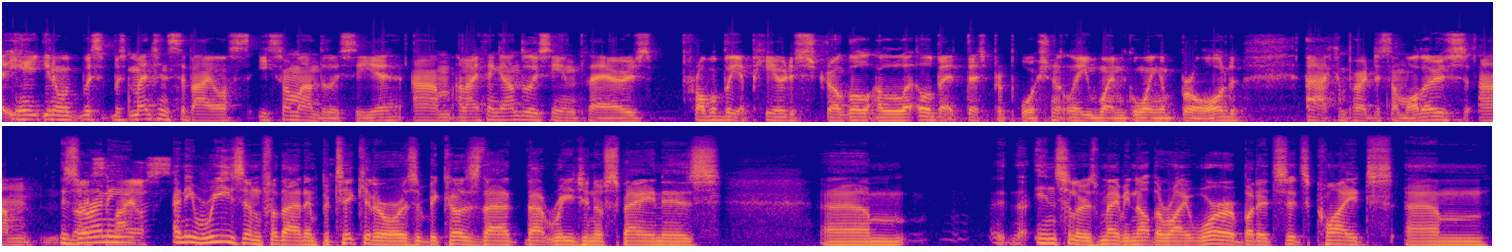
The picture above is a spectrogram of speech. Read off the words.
you know, was, was mentioned Ceballos. He's from Andalusia, um, and I think Andalusian players probably appear to struggle a little bit disproportionately when going abroad uh, compared to some others. Um, is there any Ceballos, any reason for that in particular, or is it because that that region of Spain is? Um, insular is maybe not the right word, but it's it's quite um,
